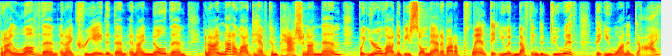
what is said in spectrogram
but I love them and I created them and I know them, and I'm not allowed to have compassion on them, but you're allowed to be so mad about a plant that you had nothing to do with that you want to die?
